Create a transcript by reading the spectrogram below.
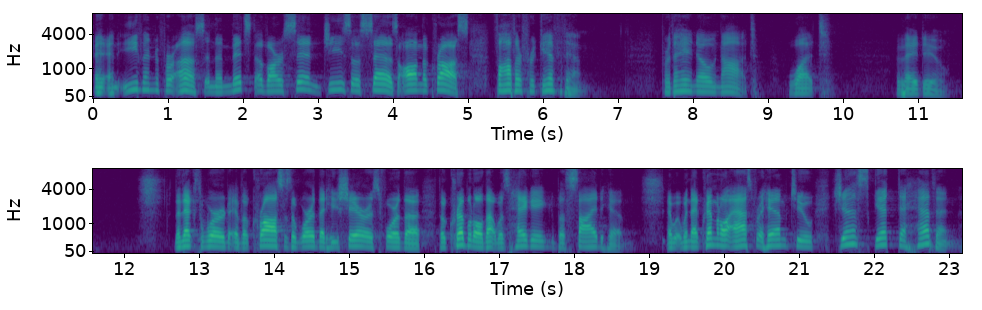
And, and even for us, in the midst of our sin, Jesus says on the cross, Father, forgive them, for they know not what they do. The next word of the cross is the word that he shares for the, the criminal that was hanging beside him. And when that criminal asked for him to just get to heaven,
